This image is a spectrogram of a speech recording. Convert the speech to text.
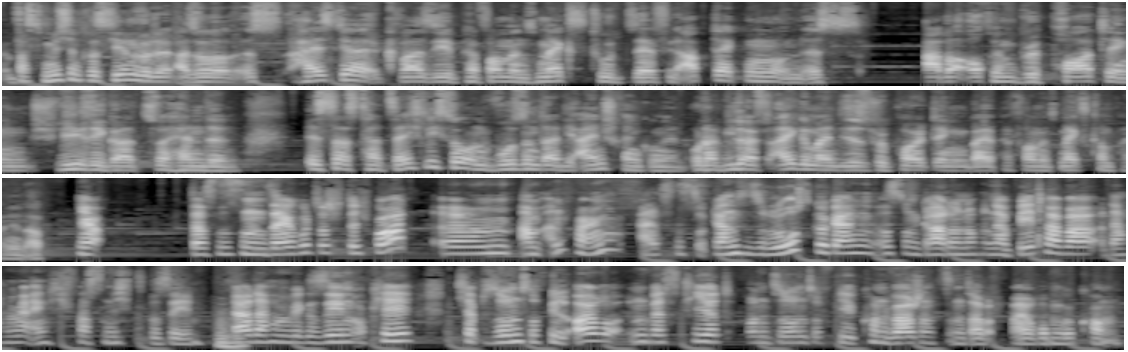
Was mich interessieren würde, also es heißt ja quasi Performance Max tut sehr viel abdecken und ist aber auch im Reporting schwieriger zu handeln. Ist das tatsächlich so und wo sind da die Einschränkungen? Oder wie läuft allgemein dieses Reporting bei Performance Max Kampagnen ab? Ja, das ist ein sehr gutes Stichwort. Ähm, am Anfang, als das Ganze so losgegangen ist und gerade noch in der Beta war, da haben wir eigentlich fast nichts gesehen. Mhm. Ja, da haben wir gesehen, okay, ich habe so und so viel Euro investiert und so und so viel Conversions sind dabei rumgekommen.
